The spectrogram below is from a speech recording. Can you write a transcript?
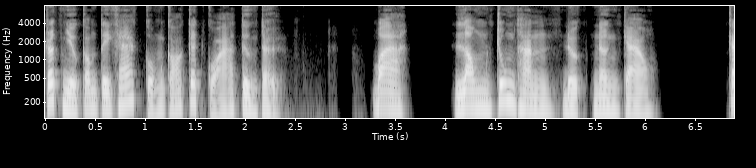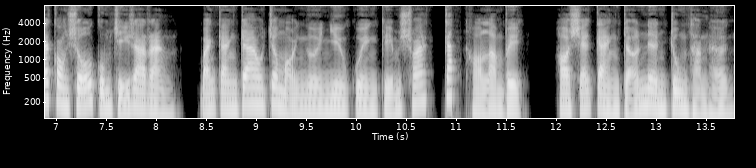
Rất nhiều công ty khác cũng có kết quả tương tự. 3. Lòng trung thành được nâng cao. Các con số cũng chỉ ra rằng bạn càng trao cho mọi người nhiều quyền kiểm soát cách họ làm việc, họ sẽ càng trở nên trung thành hơn.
